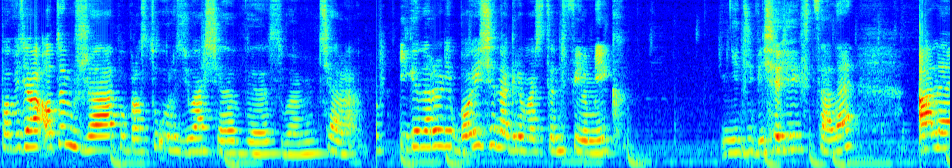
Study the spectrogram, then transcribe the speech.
powiedziała o tym, że po prostu urodziła się w złym ciele. I generalnie boi się nagrywać ten filmik. Nie dziwię się jej wcale, ale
